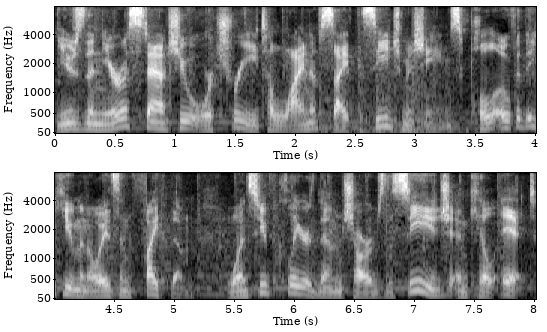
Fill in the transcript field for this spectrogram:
Use the nearest statue or tree to line of sight the siege machines, pull over the humanoids and fight them. Once you've cleared them, charge the siege and kill it.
